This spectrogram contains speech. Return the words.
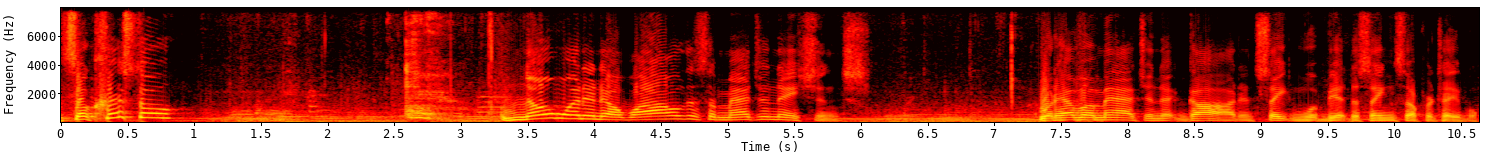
So, Crystal, no one in their wildest imaginations would have imagined that God and Satan would be at the same supper table.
